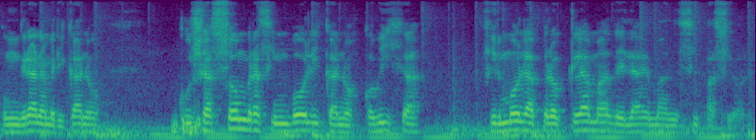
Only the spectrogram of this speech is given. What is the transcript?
un gran americano, cuya sombra simbólica nos cobija, firmó la proclama de la emancipación.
